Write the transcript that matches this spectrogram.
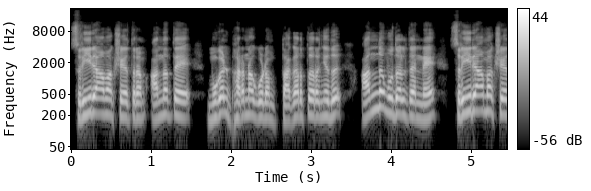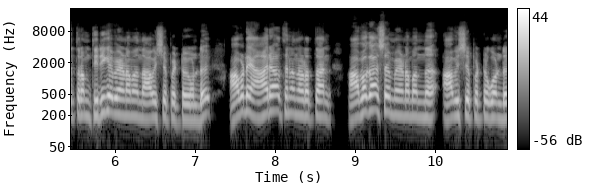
ശ്രീരാമക്ഷേത്രം അന്നത്തെ മുഗൾ ഭരണകൂടം തകർത്തെറിഞ്ഞത്. അന്ന് മുതൽ തന്നെ ശ്രീരാമക്ഷേത്രം തിരികെ വേണമെന്ന് ആവശ്യപ്പെട്ടുകൊണ്ട് അവിടെ ആരാധന നടത്താൻ അവകാശം വേണമെന്ന് ആവശ്യപ്പെട്ടുകൊണ്ട്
